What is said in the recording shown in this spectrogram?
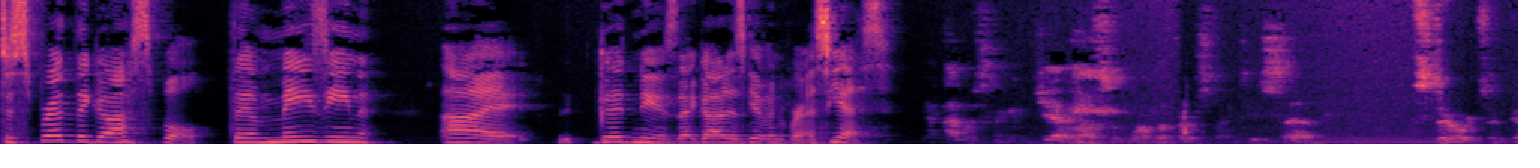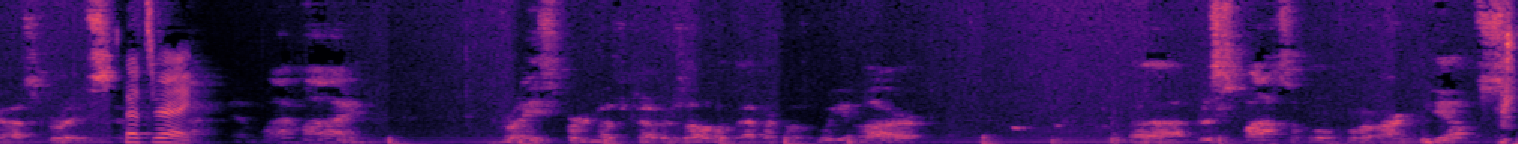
To spread the gospel, the amazing uh, good news that God has given for us. Yes. I was thinking, Jim, that's one of the first things he said. Stewards of God's grace. That's right. In my mind, grace pretty much covers all of that because we are uh, responsible for our gifts,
